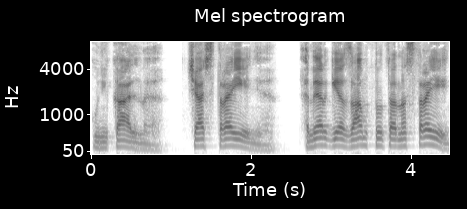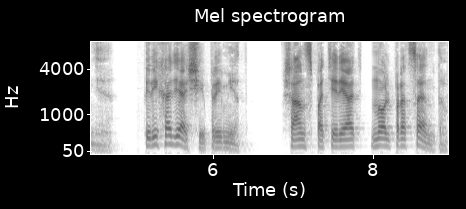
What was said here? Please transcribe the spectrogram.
Уникальная. Часть строения. Энергия замкнута настроение. Переходящий примет. Шанс потерять 0%.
